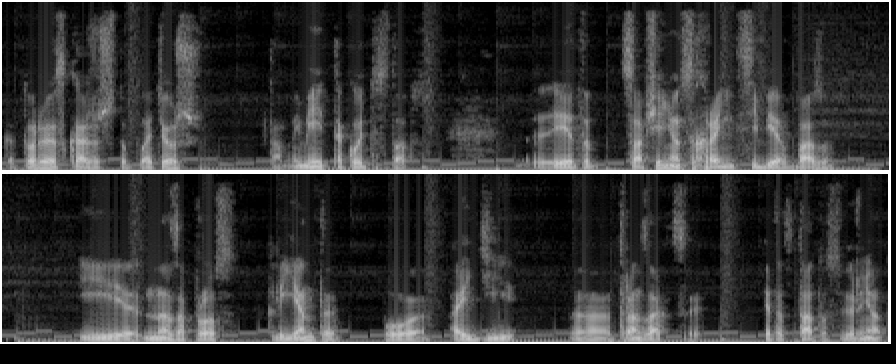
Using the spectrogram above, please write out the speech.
которое скажет, что платеж там, имеет такой-то статус. И это сообщение он сохранит себе в базу, и на запрос клиента по ID э, транзакции этот статус вернет.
